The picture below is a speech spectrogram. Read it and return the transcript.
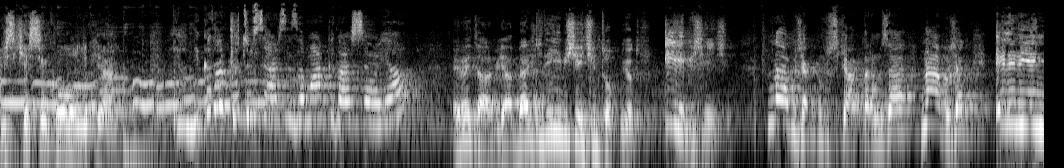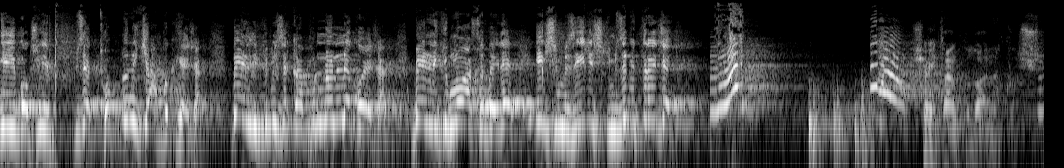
Biz kesin kovulduk ya. Ya ne kadar kötümsersiniz ama arkadaşlar ya. Evet abi ya belki de iyi bir şey için topluyordur. İyi bir şey için. Ne yapacak nüfus kağıtlarımıza? Ne yapacak? Elini yengeyi boşayıp bize toplu nikah mı kıyacak? Belli ki bizi kapının önüne koyacak. Belli ki muhasebeyle işimizi, ilişkimizi bitirecek. Şeytan kulağına kurşun.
